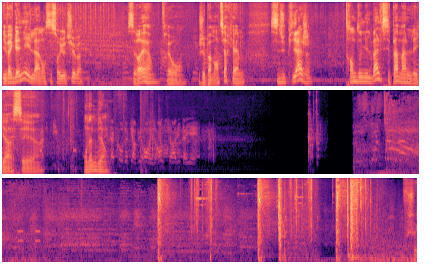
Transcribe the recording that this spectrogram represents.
Il va gagner, il l'a annoncé sur YouTube. C'est vrai, hein, frérot. Je vais pas mentir quand même. C'est du pillage. 32 000 balles, c'est pas mal, les gars. C'est. euh, On aime bien. Le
